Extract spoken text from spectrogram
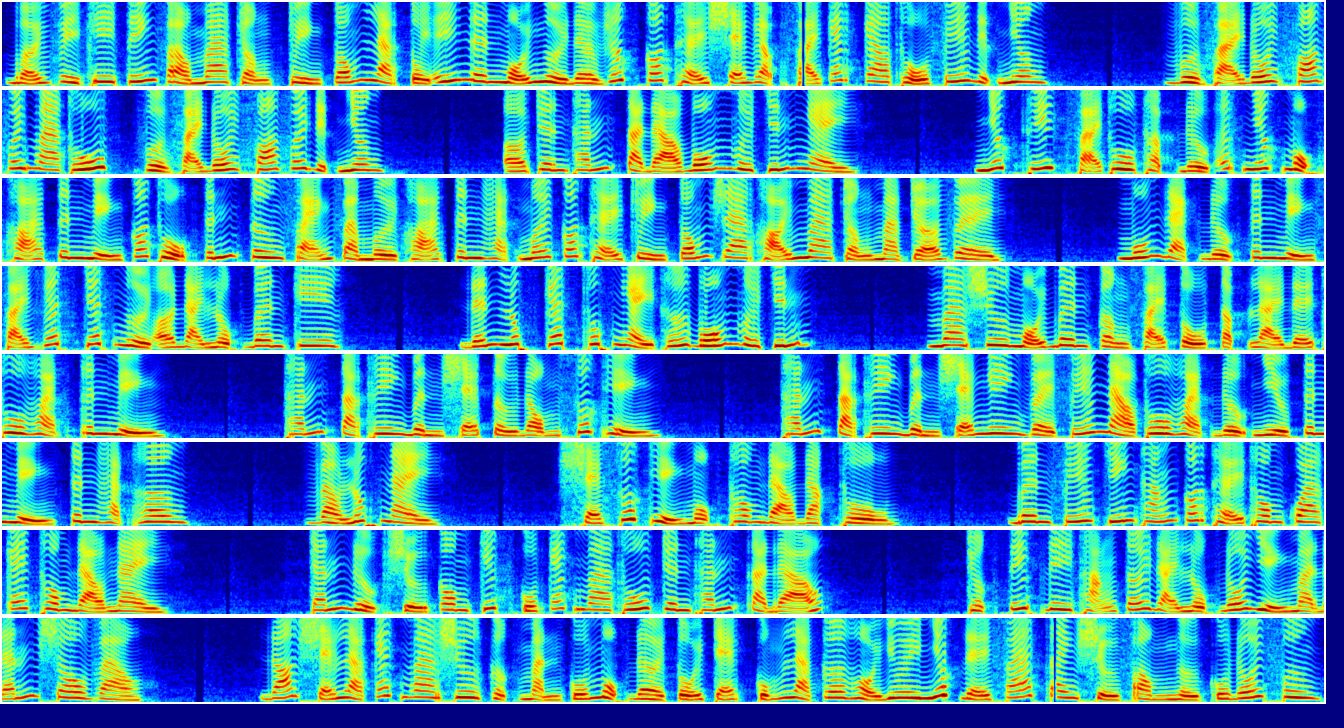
Bởi vì khi tiến vào ma trận truyền tống là tùy ý nên mỗi người đều rất có thể sẽ gặp phải các cao thủ phía địch nhân. Vừa phải đối phó với ma thú, vừa phải đối phó với địch nhân. Ở trên thánh tà đảo 49 ngày, nhất thiết phải thu thập được ít nhất một khỏa tinh miệng có thuộc tính tương phản và 10 khỏa tinh hạt mới có thể truyền tống ra khỏi ma trận mà trở về. Muốn đạt được tinh miệng phải giết chết người ở đại lục bên kia. Đến lúc kết thúc ngày thứ 49, ma sư mỗi bên cần phải tụ tập lại để thu hoạch tinh miệng. Thánh tạc thiên bình sẽ tự động xuất hiện. Thánh tà thiên bình sẽ nghiêng về phía nào thu hoạch được nhiều tinh miệng tinh hạt hơn. Vào lúc này, sẽ xuất hiện một thông đạo đặc thù. Bên phía chiến thắng có thể thông qua cái thông đạo này. Tránh được sự công kích của các ma thú trên thánh tà đảo. Trực tiếp đi thẳng tới đại lục đối diện mà đánh sâu vào. Đó sẽ là các ma sư cực mạnh của một đời tuổi trẻ cũng là cơ hội duy nhất để phá tan sự phòng ngự của đối phương.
